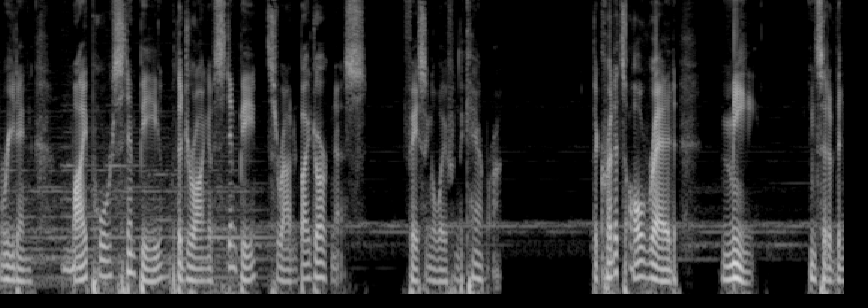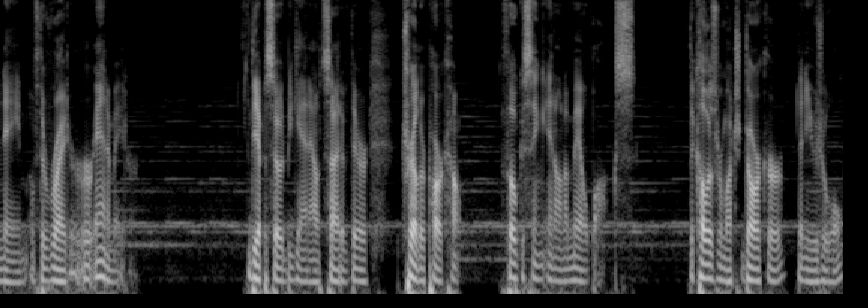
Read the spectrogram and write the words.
reading, My Poor Stimpy, with a drawing of Stimpy surrounded by darkness, facing away from the camera. The credits all read, Me, instead of the name of the writer or animator. The episode began outside of their trailer park home, focusing in on a mailbox. The colors were much darker than usual.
